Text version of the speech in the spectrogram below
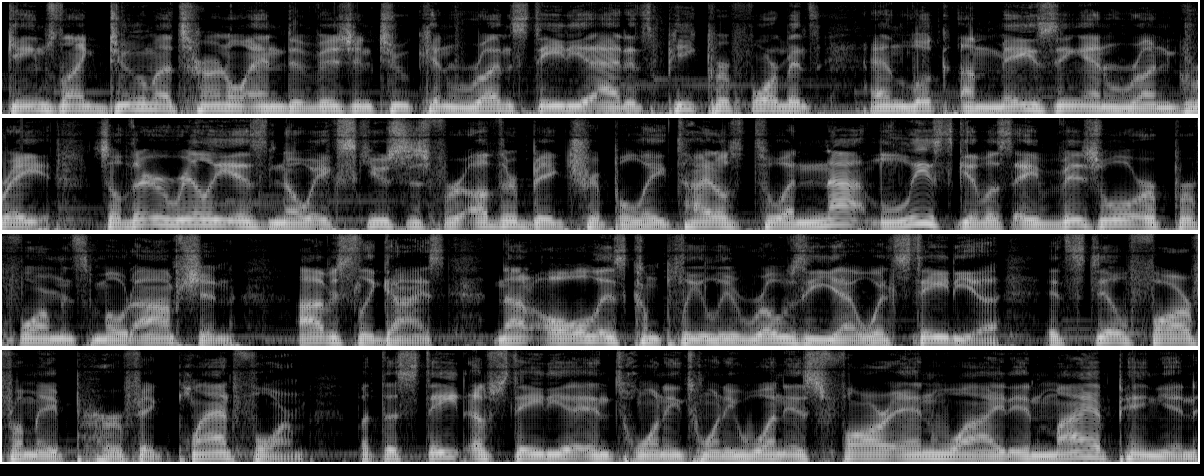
Games like Doom Eternal and Division 2 can run Stadia at its peak performance and look amazing and run great, so there really is no excuses for other big AAA titles to a not least give us a visual or performance mode option. Obviously, guys, not all is completely rosy yet with Stadia. It's still far from a perfect platform, but the state of Stadia in 2021 is far and wide, in my opinion,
